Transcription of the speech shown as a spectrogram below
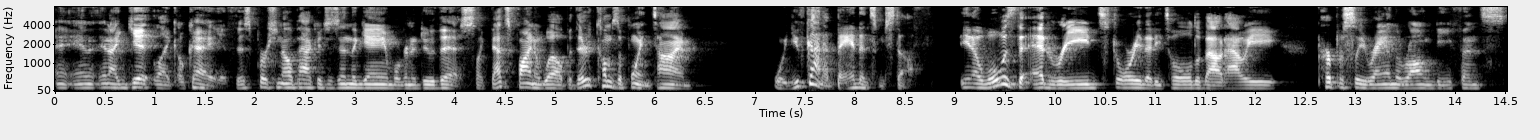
and, and, and I get like, okay, if this personnel package is in the game, we're going to do this. Like that's fine and well, but there comes a point in time where you've got to abandon some stuff. You know, what was the Ed Reed story that he told about how he purposely ran the wrong defense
